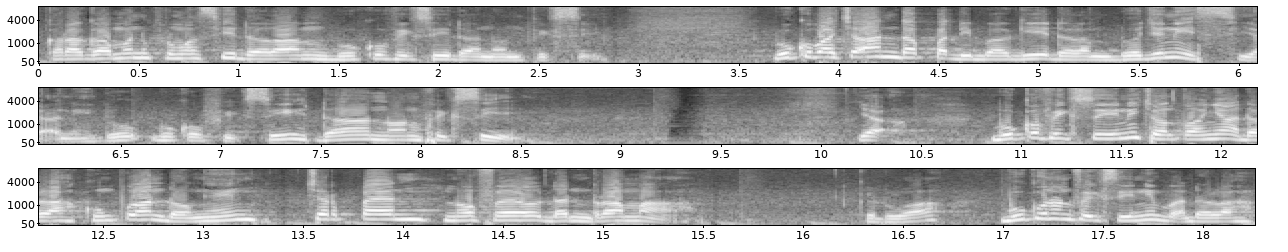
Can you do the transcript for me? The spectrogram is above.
keragaman informasi dalam buku fiksi dan non fiksi. Buku bacaan dapat dibagi dalam dua jenis, yakni buku fiksi dan non fiksi. Ya, buku fiksi ini contohnya adalah kumpulan dongeng, cerpen, novel, dan drama. Kedua, buku non-fiksi ini adalah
